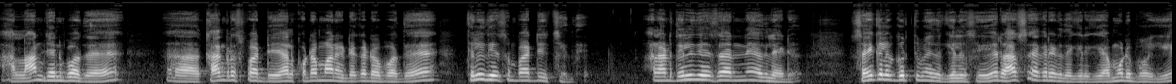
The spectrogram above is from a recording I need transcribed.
ఆ లాన్ చనిపోతే కాంగ్రెస్ పార్టీ వాళ్ళ కుటుంబానికి టికెట్ ఇవ్వకపోతే తెలుగుదేశం పార్టీ ఇచ్చింది. అలాంటి తెలుగుదేశాన్ని వదిలేడు. సైకిల్ గుర్తు మీద గెలిచి రాజశేఖర రెడ్డి దగ్గరికి అమ్ముడిపోయి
